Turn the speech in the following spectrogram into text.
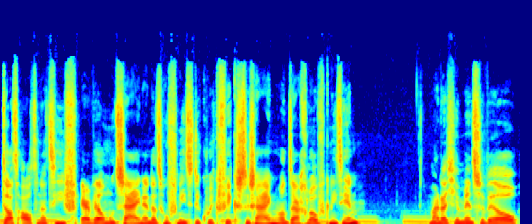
dat alternatief er wel moet zijn. En dat hoeft niet de quick fix te zijn, want daar geloof ik niet in. Maar dat je mensen wel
